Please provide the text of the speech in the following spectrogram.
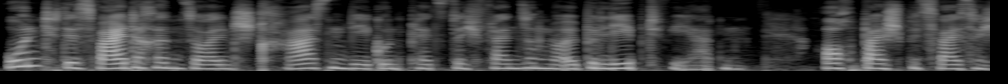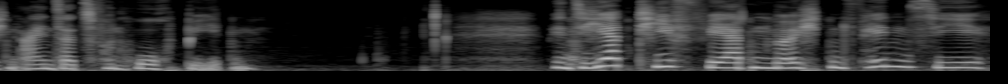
Und des Weiteren sollen Straßenwege und Plätzdurchpflanzung neu belebt werden, auch beispielsweise durch den Einsatz von Hochbeeten. Wenn Sie hier aktiv werden möchten, finden Sie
